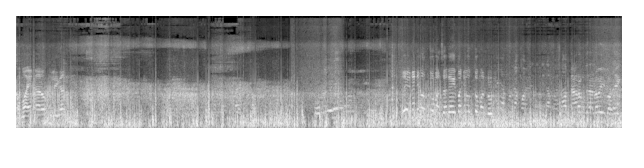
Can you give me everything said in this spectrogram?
Pamain na nung tulingan. Eh, nanihot ko man. Sa day pa nihot to man ron. Narong draloy, balik.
